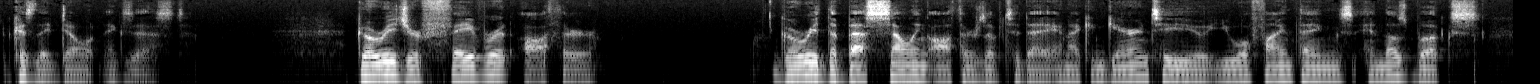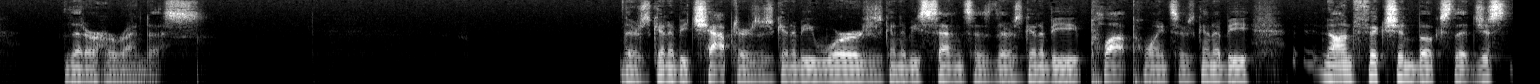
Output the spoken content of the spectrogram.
because they don't exist. Go read your favorite author Go read the best selling authors of today, and I can guarantee you, you will find things in those books that are horrendous. There's going to be chapters, there's going to be words, there's going to be sentences, there's going to be plot points, there's going to be nonfiction books that just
